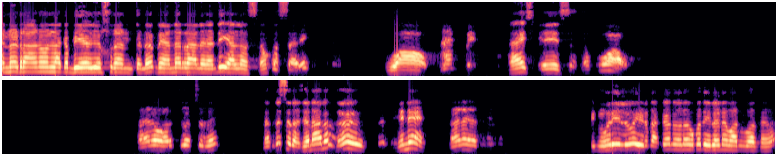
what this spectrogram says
ఎన్నడు రాను లాగా బిహేవ్ చేస్తున్నా అంటున్నారు మేము ఎన్నడు రాలేదండి ఇవాళ వస్తాం ఒకసారి. వావ్ నైస్ ప్లేస్ వావ్ జనాలు? నిన్నే. ఊరిలు ఇక్కడ తక్కువ చూడకపోతే ఇలానే మాట్లాడుతున్నావు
